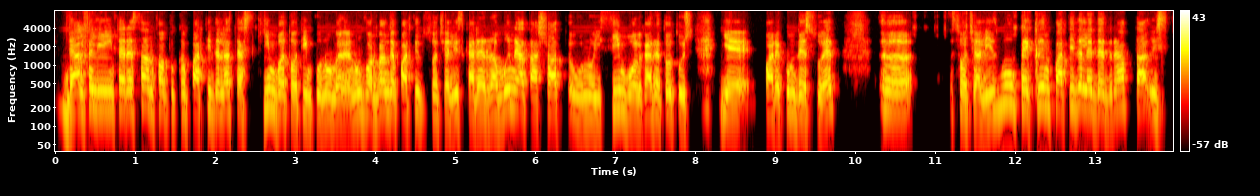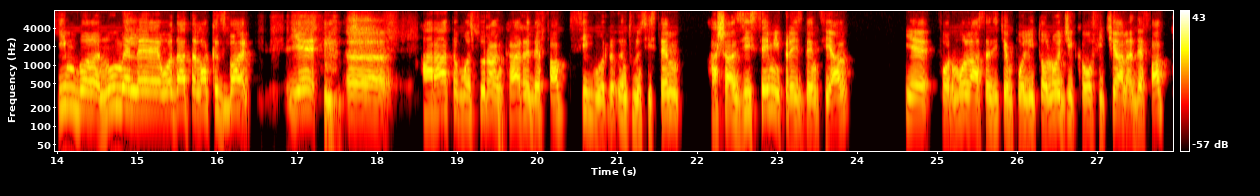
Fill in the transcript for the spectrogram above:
De altfel, e interesant faptul că partidele astea schimbă tot timpul numele. Nu vorbeam de Partidul Socialist care rămâne atașat unui simbol care totuși e oarecum de suet. Uh, socialismul, pe când partidele de dreapta își schimbă numele odată la câțiva ani. E, uh, arată măsura în care, de fapt, sigur, într-un sistem așa zis semi-prezidențial, e formula, să zicem, politologică oficială. De fapt,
